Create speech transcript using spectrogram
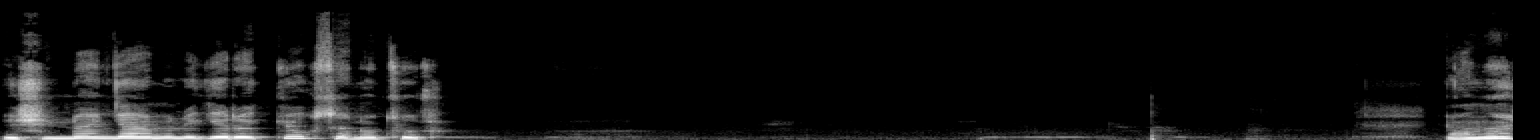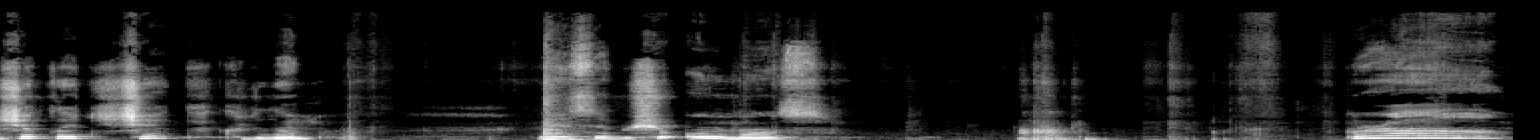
Peşimden gelmene gerek yok sen otur. Yanlışlıkla çiçek kırdım. Neyse bir şey olmaz. Bra.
